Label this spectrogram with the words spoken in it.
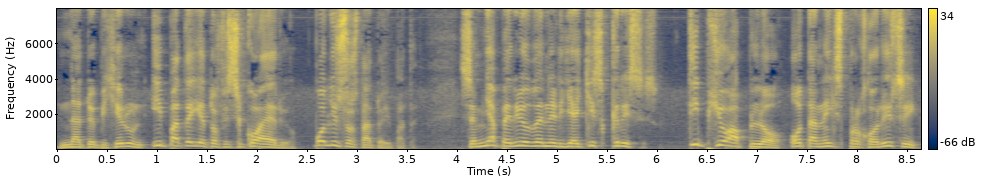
να το επιχειρούν. Είπατε για το φυσικό αέριο. Πολύ σωστά το είπατε. Σε μια περίοδο ενεργειακής κρίσης. Τι πιο απλό όταν έχεις προχωρήσει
